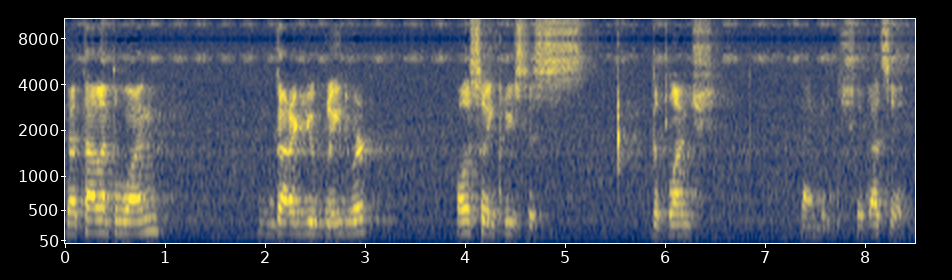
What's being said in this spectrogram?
the talent one, Garyuu blade work, also increases the plunge damage. So that's it.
